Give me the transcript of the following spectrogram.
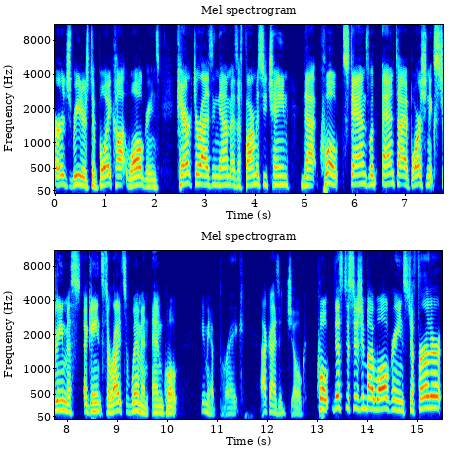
urged readers to boycott Walgreens, characterizing them as a pharmacy chain that, quote, stands with anti abortion extremists against the rights of women, end quote. Give me a break. That guy's a joke. Quote, this decision by Walgreens to further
